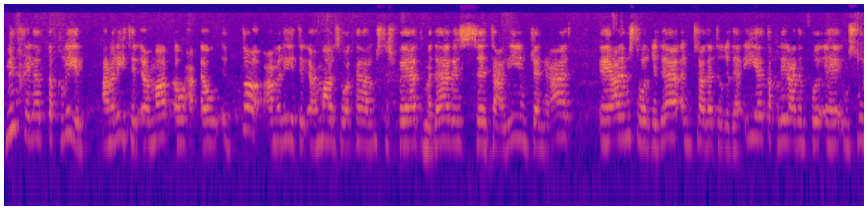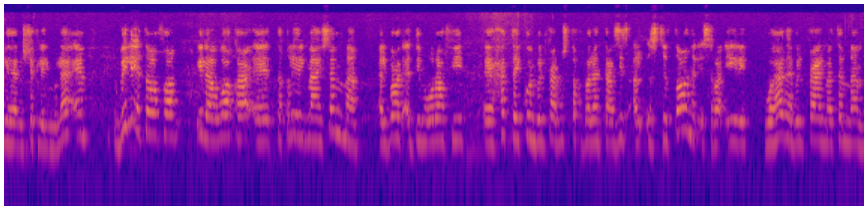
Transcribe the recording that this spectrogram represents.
من خلال تقليل عملية الإعمار أو أو إبطاء عملية الإعمار سواء كان على مستشفيات مدارس تعليم جامعات. على مستوى الغذاء المساعدات الغذائية تقليل عدم وصولها بالشكل الملائم بالإضافة إلى واقع تقليل ما يسمى البعد الديموغرافي حتى يكون بالفعل مستقبلا تعزيز الاستيطان الإسرائيلي وهذا بالفعل ما تم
